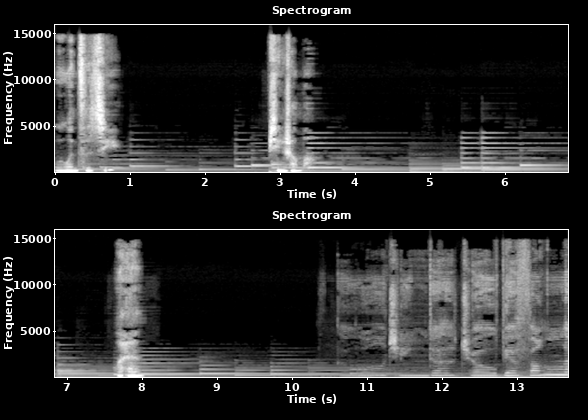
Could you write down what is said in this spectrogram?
问问自己：凭什么？晚安。我的就别放了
